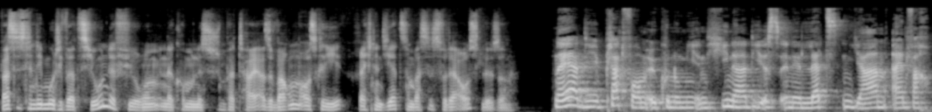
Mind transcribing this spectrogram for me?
Was ist denn die Motivation der Führung in der Kommunistischen Partei? Also warum ausgerechnet jetzt und was ist so der Auslöser? Naja, die Plattformökonomie in China, die ist in den letzten Jahren einfach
